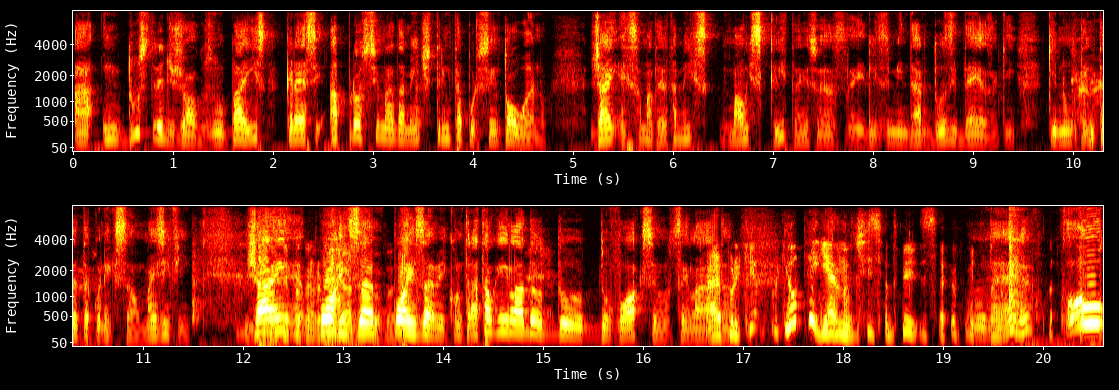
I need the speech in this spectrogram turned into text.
a indústria de jogos no país cresce aproximadamente 30% ao ano. Já essa matéria tá meio mal escrita, né? eles emendaram duas ideias aqui que não tem tanta conexão, mas enfim. Já porra, exame, porra, exame, contrata alguém lá do, do, do Voxel, sei lá. É, do... porque, porque eu peguei a notícia do exame. É, né? Ou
